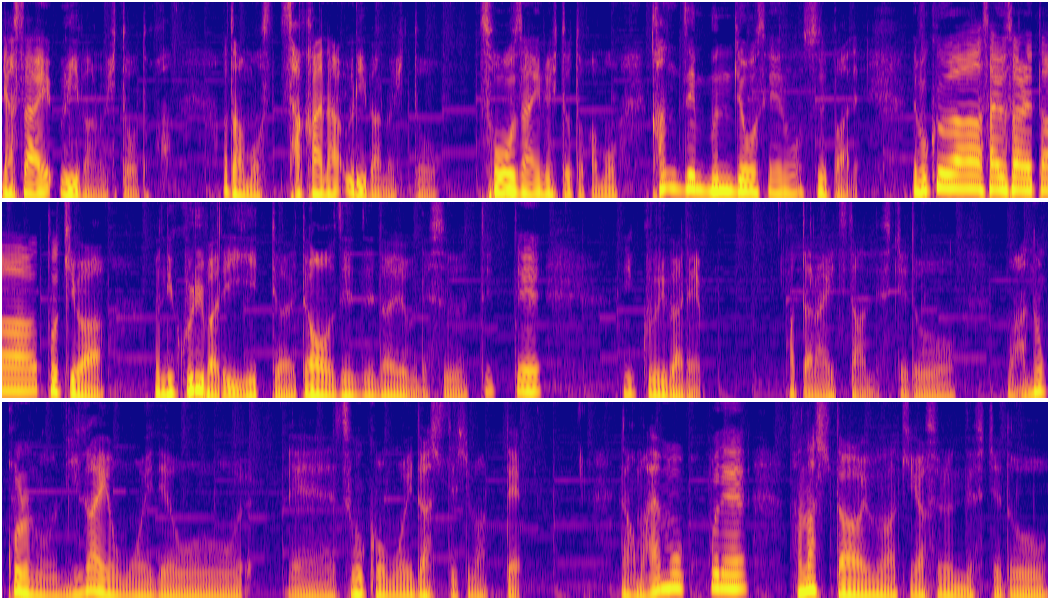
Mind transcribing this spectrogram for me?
野菜売り場の人とか、あとはもう魚売り場の人、惣菜の人とかも完全分業制のスーパーで。で僕が採用された時は、肉売り場でいいって言われて、ああ、全然大丈夫ですって言って、肉売り場で働いてたんですけど、あの頃の苦い思い出を、ね、すごく思い出してしまって、なんか前もここで話したような気がするんですけど、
